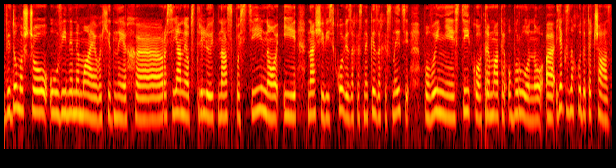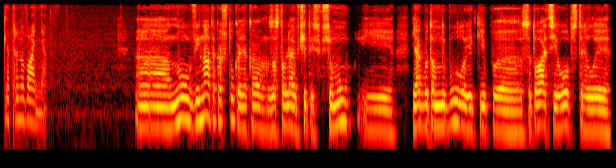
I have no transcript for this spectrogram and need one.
відомо, що у війни немає вихідних. Е, Росіяни обстрілюють нас постійно, і наші військові захисники, захисниці повинні стійко тримати оборону. Е, Як знаходити час для тренування? Е, ну, війна така штука, яка заставляє вчитись всьому, і як би там не було, які б е, ситуації, обстріли,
